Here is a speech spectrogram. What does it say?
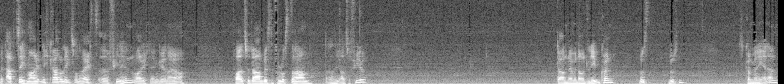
Mit Absicht mache ich nicht gerade links und rechts äh, viel hin, weil ich denke, naja, falls wir da ein bisschen Verluste haben, ist nicht allzu viel. Daran werden wir damit leben können. Müssen. Das können wir nicht ändern.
